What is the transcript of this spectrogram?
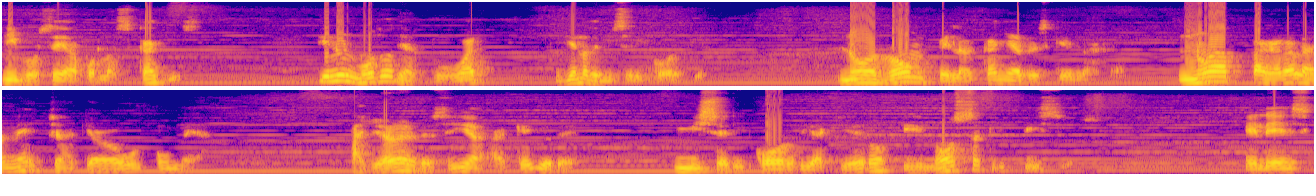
ni vocea por las calles. Tiene un modo de actuar lleno de misericordia. No rompe la caña resquebrajada. No apagará la mecha que aún humea. Ayer decía aquello de misericordia quiero y no sacrificios. Él es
